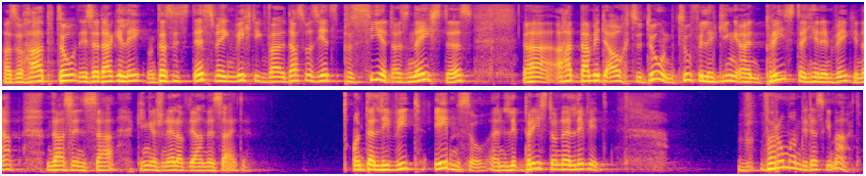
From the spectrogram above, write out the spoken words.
Also halbtot ist er da gelegen. Und das ist deswegen wichtig, weil das, was jetzt passiert als nächstes, äh, hat damit auch zu tun. Zufällig ging ein Priester hier den Weg hinab und als er ihn sah, ging er schnell auf die andere Seite. Und der Levit ebenso, ein Priester und ein Levit. Warum haben die das gemacht?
